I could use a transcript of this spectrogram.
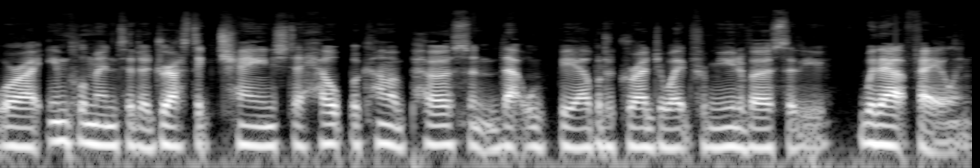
where I implemented a drastic change to help become a person that would be able to graduate from university without failing.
